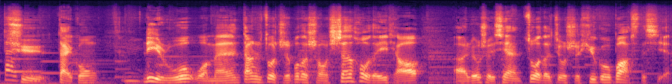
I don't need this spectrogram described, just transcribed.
代工。去代工，例如我们当时做直播的时候，身后的一条呃流水线做的就是 Hugo Boss 的鞋，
